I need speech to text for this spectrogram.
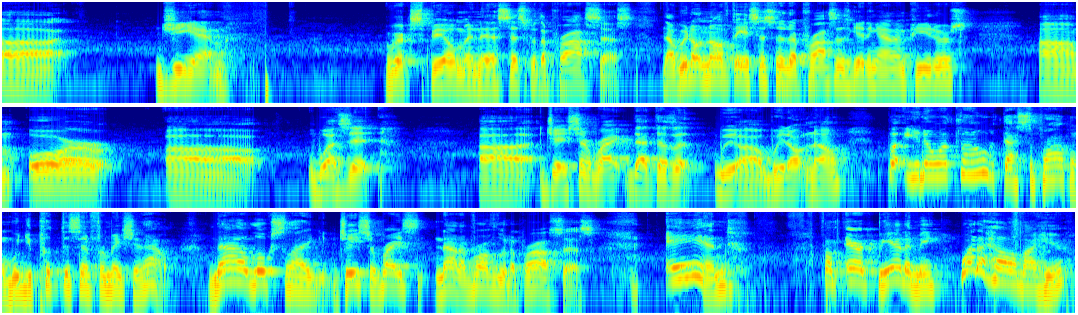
uh, GM Rick Spielman to assist with the process. Now we don't know if they assisted the process getting Adam Peters, um, or uh, was it uh, Jason Wright? That doesn't we uh, we don't know. But you know what though? That's the problem when you put this information out. Now it looks like Jason Wright's not involved with the process. And from Eric Bieniemy, why the hell am I here?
